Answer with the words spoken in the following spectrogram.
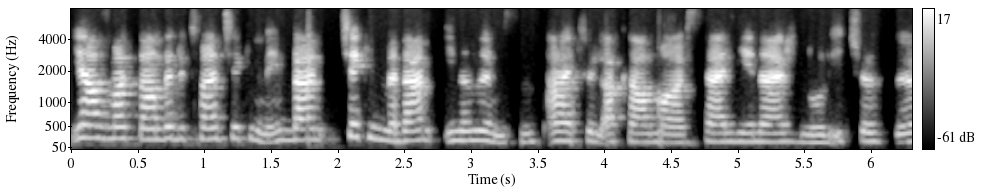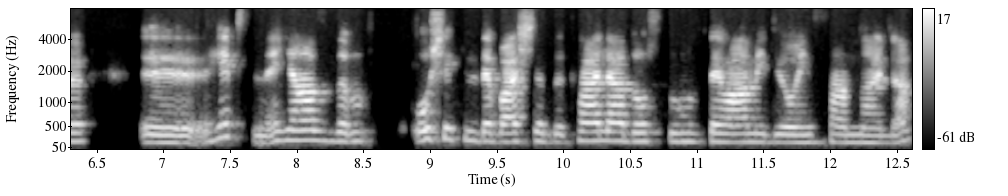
yazmaktan da lütfen çekinmeyin. Ben çekinmeden inanır mısınız? Aytül Akal, Marsel Yener, Nur İçözlü e, hepsine yazdım. O şekilde başladık. Hala dostluğumuz devam ediyor insanlarla.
